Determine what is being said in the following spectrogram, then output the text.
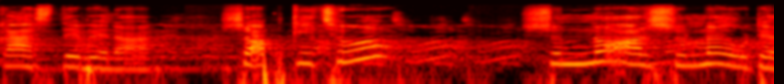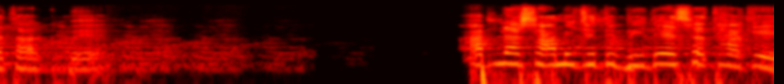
কাজ দেবে না। সব কিছু শূন্য আর শূন্যই উঠে থাকবে। আপনার স্বামী যদি বিদেশে থাকে,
